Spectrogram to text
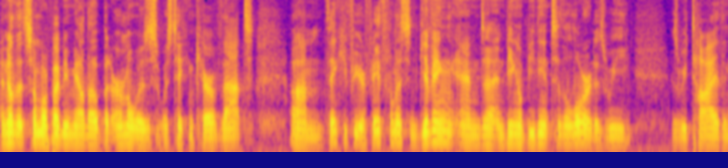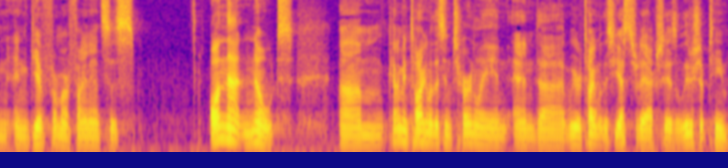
I know that some will probably be mailed out, but Irma was was taking care of that. Um, thank you for your faithfulness in giving and uh, and being obedient to the Lord as we as we tithe and, and give from our finances. On that note, um, kind of been talking about this internally, and, and uh, we were talking about this yesterday actually as a leadership team.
